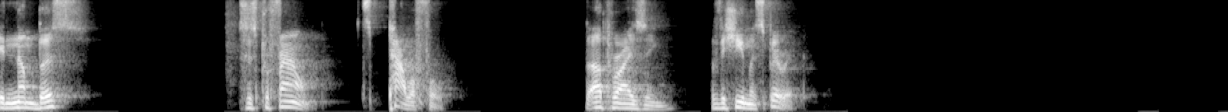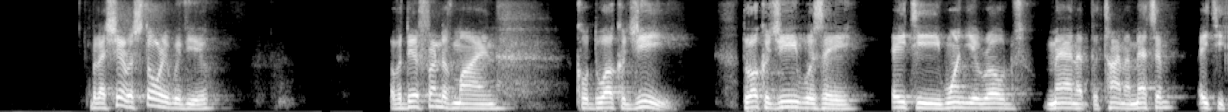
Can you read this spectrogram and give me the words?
in numbers. This is profound, it's powerful. The uprising of the human spirit. But I share a story with you of a dear friend of mine called Dwalkaji. Dwalkaji was a 81 year old man at the time I met him, 80,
